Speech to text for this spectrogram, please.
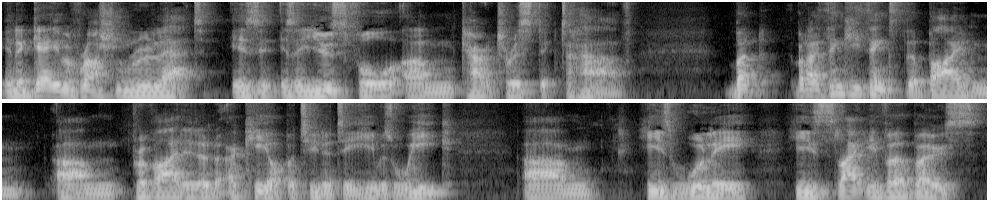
in a game of Russian roulette is, is a useful um, characteristic to have. But, but I think he thinks that Biden um, provided a, a, key opportunity. He was weak, um, he's woolly, he's slightly verbose.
